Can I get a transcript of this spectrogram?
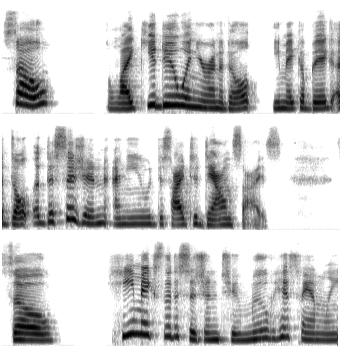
So, like you do when you're an adult, you make a big adult decision and you decide to downsize. So, he makes the decision to move his family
